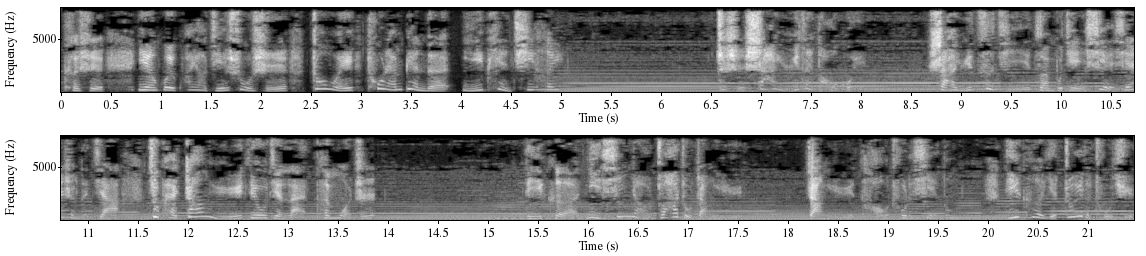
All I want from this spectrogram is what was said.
可是宴会快要结束时，周围突然变得一片漆黑。这是鲨鱼在捣鬼，鲨鱼自己钻不进谢先生的家，就派章鱼溜进来喷墨汁。迪克一心要抓住章鱼，章鱼逃出了蟹洞，迪克也追了出去。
